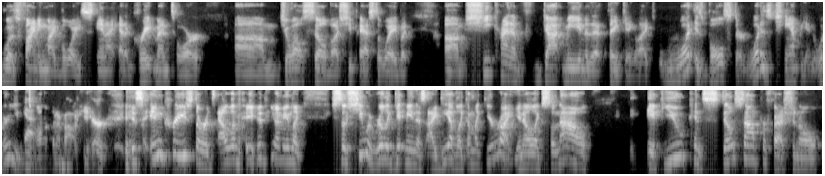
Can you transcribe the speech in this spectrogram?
was finding my voice, and I had a great mentor, um, Joelle Silva. She passed away, but um, she kind of got me into that thinking like, what is bolstered? What is championed? What are you Yeah. talking about here? Is increased or it's elevated? You know what I mean? Like, so she would really get me in this idea of like, I'm like, you're right. You know, like, so now if you can still sound professional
